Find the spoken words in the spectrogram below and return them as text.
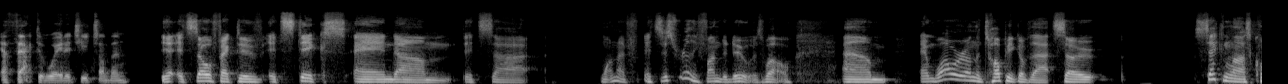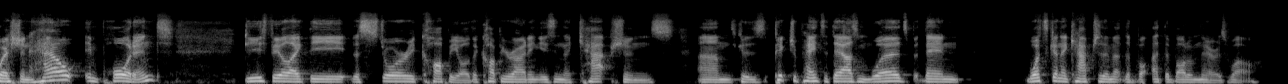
effective way to teach something. Yeah it's so effective. It sticks and um it's uh one of it's just really fun to do as well. Um and while we're on the topic of that so second last question how important do you feel like the the story copy or the copywriting is in the captions? um Because picture paints a thousand words, but then what's going to capture them at the at the bottom there as well?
